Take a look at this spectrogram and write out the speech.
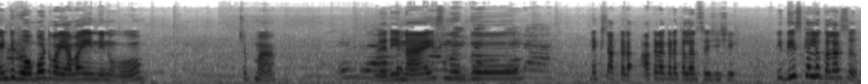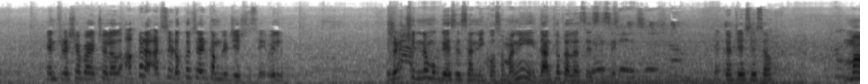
ఏంటి రోబోట్ పోయావా? ఏంది నువ్వు? చెప్పమా వెరీ నైస్ ముగ్గు. నెక్స్ట్ అక్కడ అక్కడక్కడ కలర్స్ వేసేసి ఇది తీసుకెళ్ళు కలర్స్ నేను ఫ్రెష్ అప్ వచ్చేలో అక్కడ అటు సైడ్ ఒక్క సైడ్ కంప్లీట్ చేసేసాయి. వెళ్ళు. ఇక్కడ చిన్న ముగ్గు వేసేసాను నీకోసం అని దాంట్లో కలర్స్ వేసేసాయి. ఎక్కడ చేసేసావు? అమ్మా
